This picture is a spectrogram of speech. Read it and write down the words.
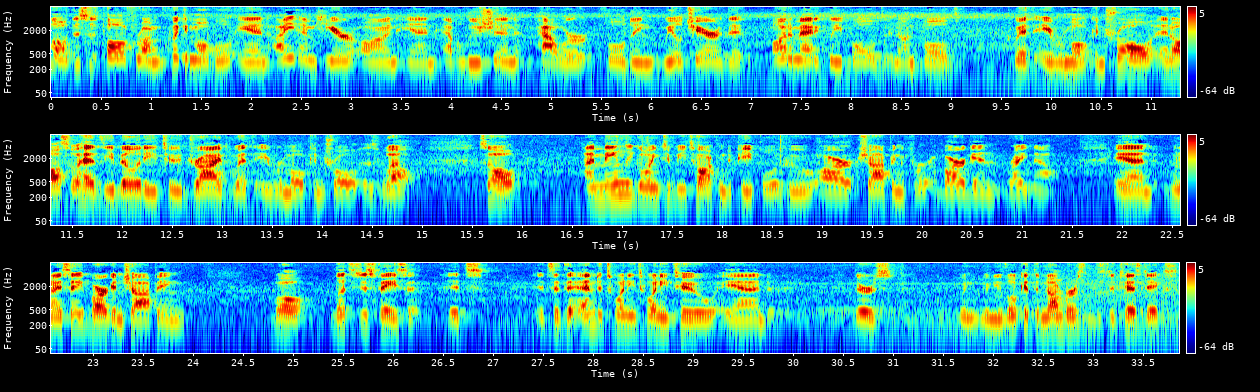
Hello, this is Paul from Quick N Mobile and I am here on an Evolution Power folding wheelchair that automatically folds and unfolds with a remote control and also has the ability to drive with a remote control as well. So I'm mainly going to be talking to people who are shopping for a bargain right now. And when I say bargain shopping, well, let's just face it, it's it's at the end of 2022 and there's when, when you look at the numbers and statistics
